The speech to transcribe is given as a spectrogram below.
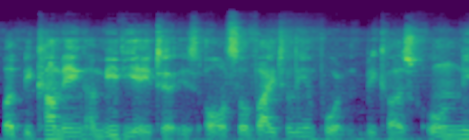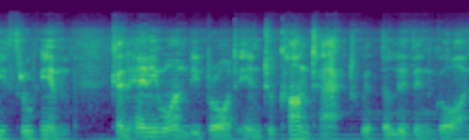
But becoming a mediator is also vitally important because only through him can anyone be brought into contact with the living God.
